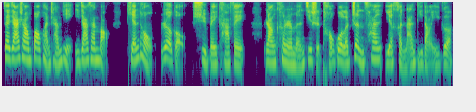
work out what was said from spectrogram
再加上爆款产品一家三宝，甜筒、热狗、续杯咖啡。让客人们即使逃过了正餐，也很难抵挡一个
